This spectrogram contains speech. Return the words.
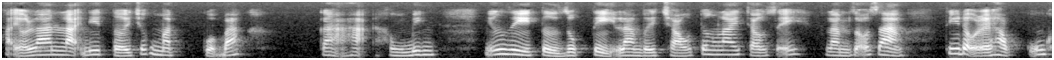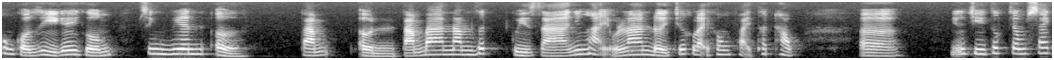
Hạ hiểu lan lại đi tới trước mặt của bác cả hạ hồng binh. Những gì tử dục tỷ làm với cháu tương lai cháu sẽ làm rõ ràng thi đậu đại học cũng không có gì gây gớm. Sinh viên ở 8 ở 83 năm rất quý giá nhưng Hạ Hiểu Lan đời trước lại không phải thất học. À, những tri thức trong sách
